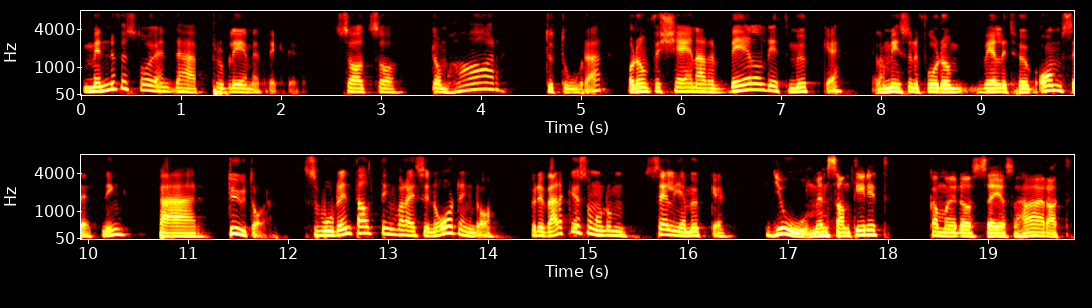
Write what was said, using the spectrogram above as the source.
Men nu förstår jag inte det här problemet riktigt. Så alltså, de har tutorer och de förtjänar väldigt mycket, eller åtminstone får de väldigt hög omsättning per tutor. Så borde inte allting vara i sin ordning då? För det verkar ju som om de säljer mycket. Jo, men samtidigt kan man ju då säga så här att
